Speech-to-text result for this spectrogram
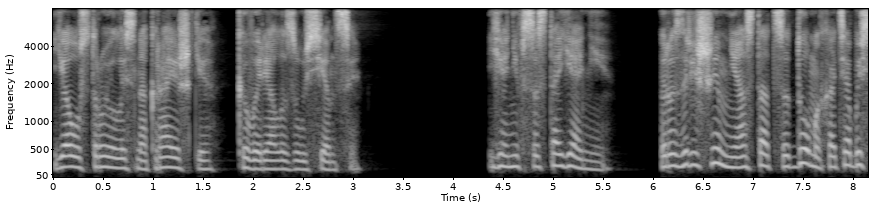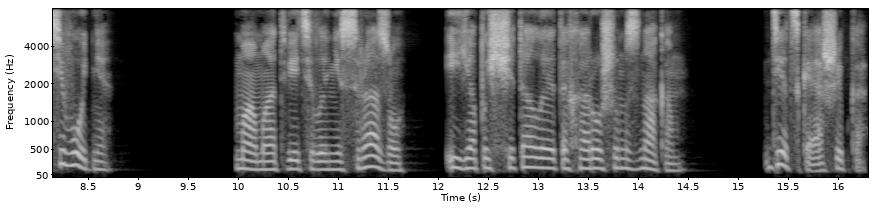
Я устроилась на краешке, ковыряла заусенцы. «Я не в состоянии. Разреши мне остаться дома хотя бы сегодня». Мама ответила не сразу, и я посчитала это хорошим знаком. Детская ошибка,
